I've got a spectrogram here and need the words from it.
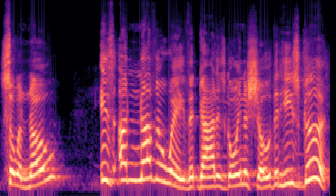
So a no is another way that God is going to show that he's good.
